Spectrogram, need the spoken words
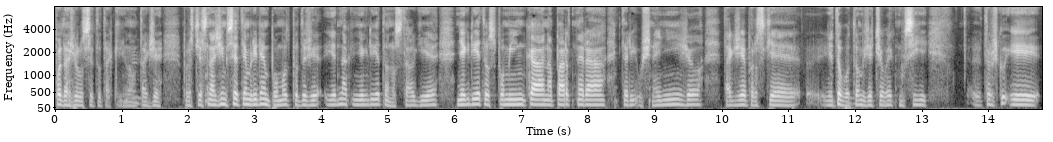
podařilo se to taky. No. Mhm. Takže prostě snažím se těm lidem pomoct, protože jednak někdy je to nostalgie, někdy je to vzpomínka na partnera, který už není, že? takže prostě je to o tom, že člověk musí eh, trošku i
